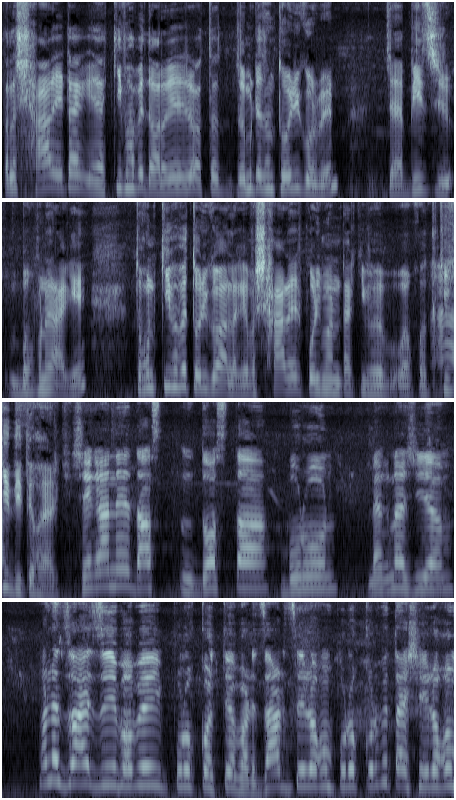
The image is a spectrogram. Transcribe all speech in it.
তাহলে সার এটা কীভাবে দেওয়া লাগে? অর্থাৎ জমিটা যখন তৈরি করবেন যা বীজ বপনের আগে তখন কীভাবে তৈরি করা লাগে বা সারের পরিমাণটা কীভাবে কী কি কি দিতে হয় আর কি? সেখানে দাস- দস্তা বোরন ম্যাগনেসিয়াম মানে যাই যেভাবেই প্রয়োগ করতে পারে যার যেরকম প্রয়োগ করবে তাই সেই রকম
